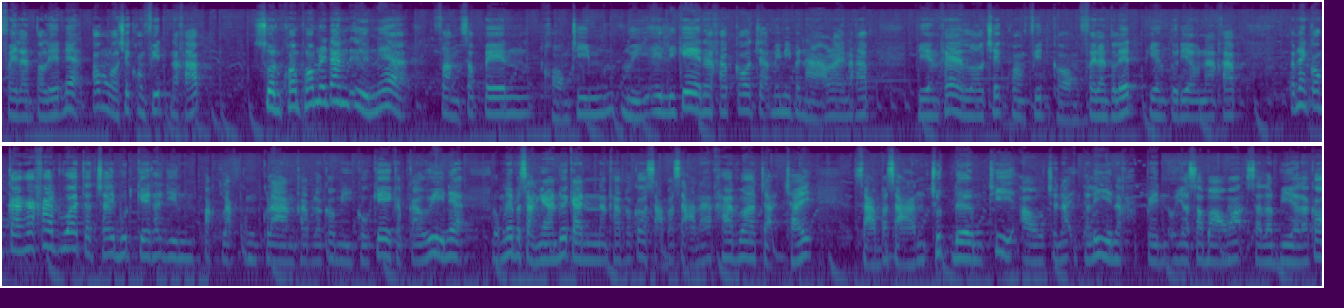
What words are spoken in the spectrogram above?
เฟรันตอเลสเนี่ยต้องรอเช็คความฟิตนะครับ ส่วนความพร้อมในด้านอื่นเนี่ยฝั่งสเปนของทีมหลุยเอลิเก้นะครับก็จะไม่มีปัญหาอะไรนะครับ เพียงแค่รอเช็คความฟิตของเฟรันตอเลสเพียงตัวเดียวนะครับตำแหน่งกองกลางก็คาดว่าจะใช้บุตเกตยืนปักหลักตรงกลางครับแล้วก็มีโกเก้กับกาวีเนี่ยลงเล่นประสานงานด้วยกันนะครับแล้วก็3ประสานนะคาดว่าจะใช้ 3 ประสานชุดเดิมที่เอาชนะอิตาลีนะครับเป็นโอยาซาบาวะซาลาเบีย แล้วก็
